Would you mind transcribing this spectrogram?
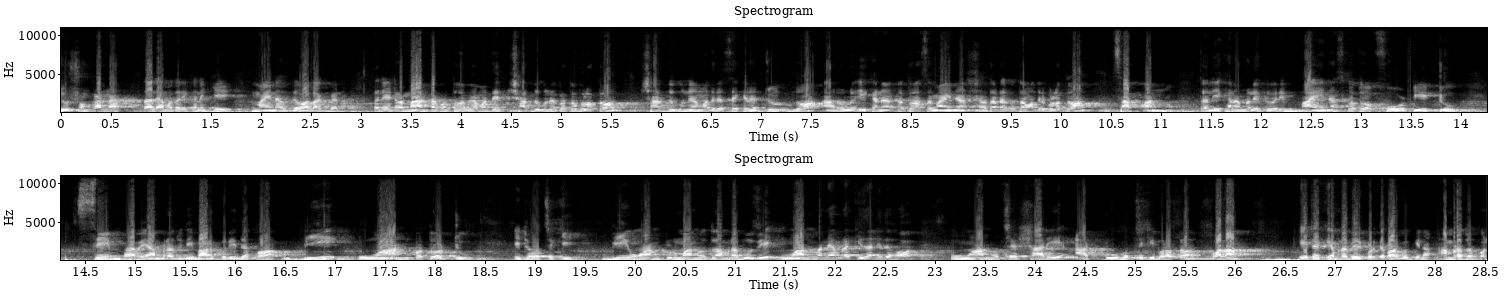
জোর সংখ্যা না? তাহলে আমাদের এখানে কি মাইনাস দেওয়া লাগবে না। তাহলে এটার মানটা কত হবে আমাদের? সাত গুণে কত বলতো? সাত গুণে আমাদের আছে এখানে চোদ্দ, আর হলো এখানে কত আছে? মাইনাস সাত। আটা কত আমাদের বলতো? ছাপ্পান্ন। তাহলে এখানে আমরা লিখতে পারি মাইনাস কত? ফোরটি টু সেম ভাবে আমরা যদি বার করি, দেখো বি ওয়ান কত টু এটা হচ্ছে কি? বি ওয়ান টুর মান হতো আমরা বুঝি। ওয়ান মানে আমরা কি জানি, দেখো? ওয়ান হচ্ছে সারি, আর টু হচ্ছে কি বলতো? কলাম। এটা কি আমরা বের করতে পারব কিনা? আমরা যখন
